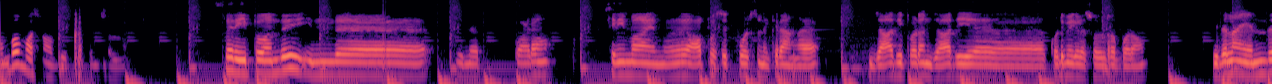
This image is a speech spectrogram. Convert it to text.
ரொம்ப மோசம் அப்படி இருக்குன்னு சொல்லணும். சரி இப்போ வந்து இந்த இந்த படம் சினிமா என்பது ஆப்போசிட் போல்ஸ் நிற்கிறாங்க ஜாதி படம் ஜாதிய கொடுமைகளை சொல்ற படம். இதெல்லாம் எந்த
